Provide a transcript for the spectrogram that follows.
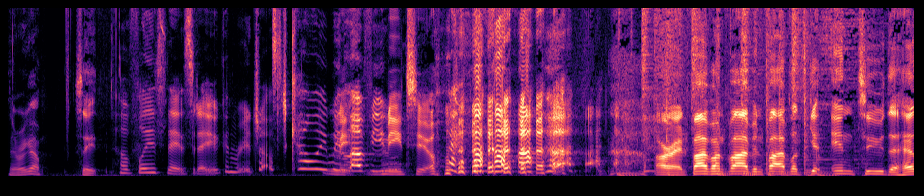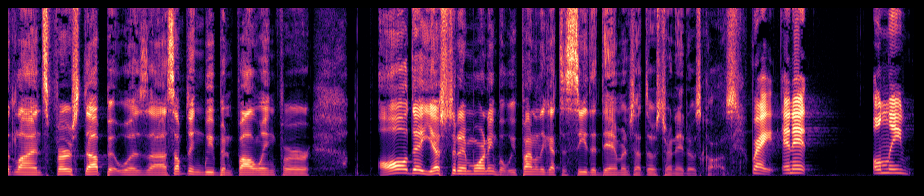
there we go. See, Hopefully, today's the day you can readjust. Kelly, we Me- love you. Me too. All right, five on five and five. Let's get into the headlines. First up, it was uh, something we've been following for all day yesterday morning, but we finally got to see the damage that those tornadoes caused. right. And it only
